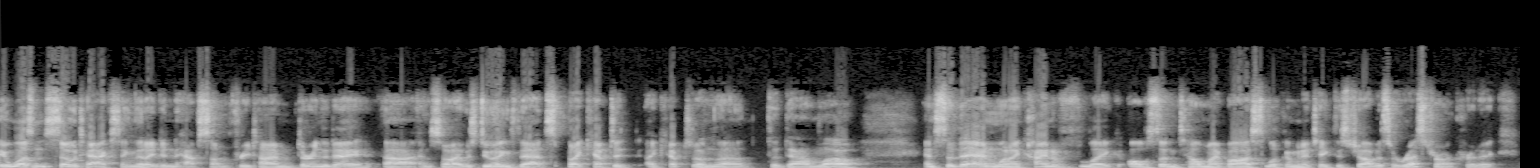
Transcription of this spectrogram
it, wasn't so taxing that I didn't have some free time during the day, uh, and so I was doing that. But I kept it. I kept it on the the down low. And so then when I kind of like all of a sudden tell my boss, "Look, I'm going to take this job as a restaurant critic,"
